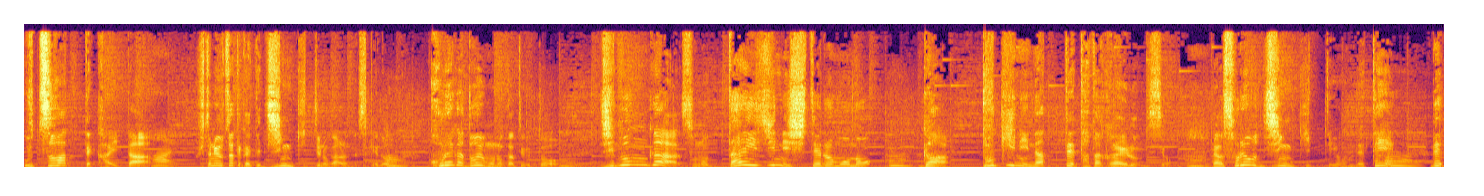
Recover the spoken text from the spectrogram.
器って書いたはい。人に器って書いて人気っていうのがあるんですけどうん。これがどういうものかというと自分がその大事にしてるものうん。が武器になって戦えるんですよ。だからそれを人気って呼んでて、うん。で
